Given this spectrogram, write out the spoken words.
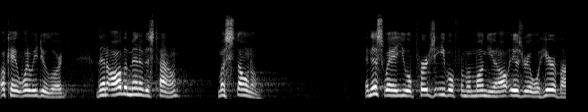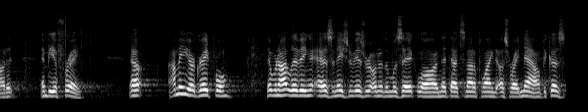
Okay, what do we do, Lord? Then all the men of his town must stone him. In this way, you will purge evil from among you, and all Israel will hear about it and be afraid. Now, how many of you are grateful that we're not living as a nation of Israel under the Mosaic law and that that's not applying to us right now? Because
